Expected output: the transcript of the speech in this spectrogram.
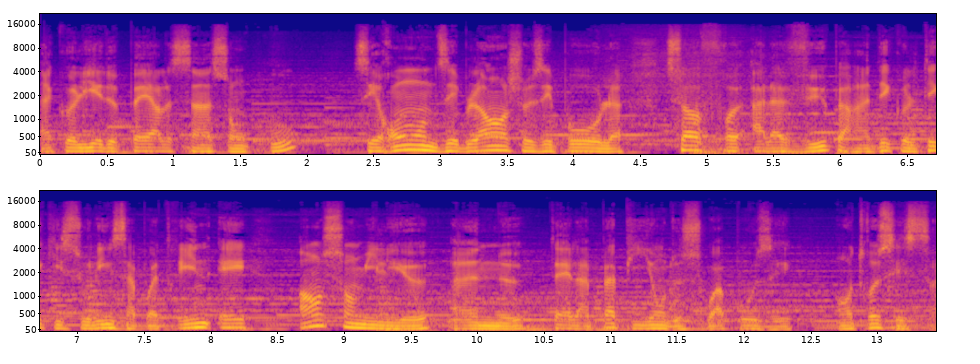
Un collier de perles ceint son cou, ses rondes et blanches épaules s'offrent à la vue par un décolleté qui souligne sa poitrine et, en son milieu, un nœud tel un papillon de soie posé entre ses seins.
